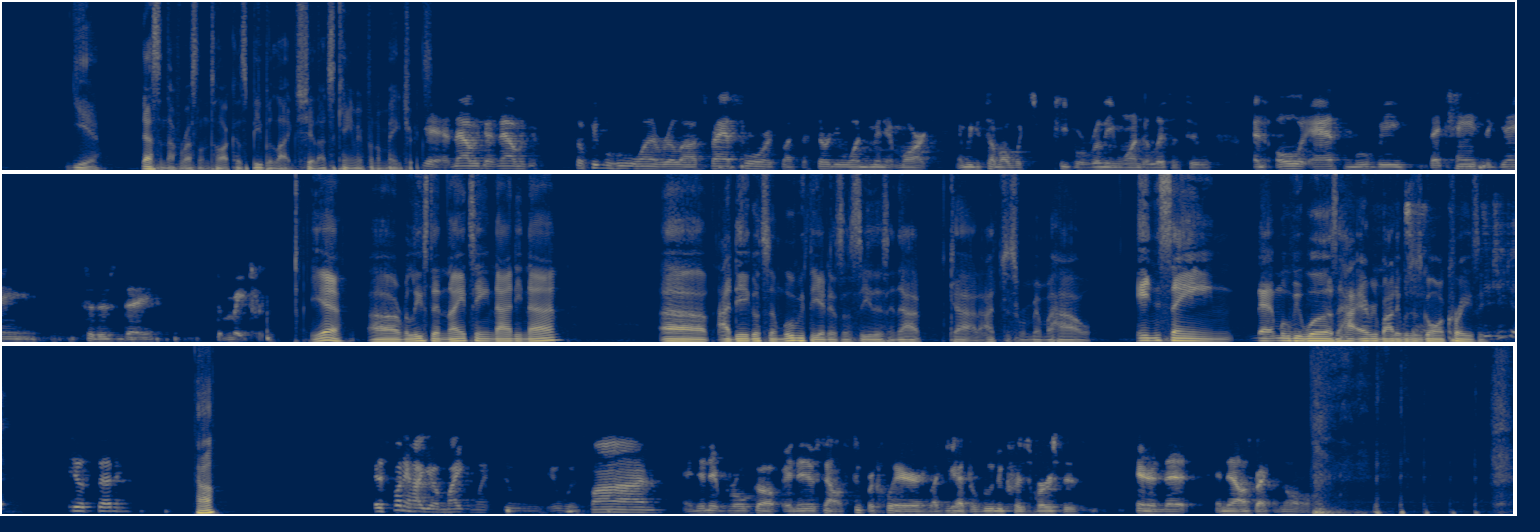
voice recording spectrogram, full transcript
yeah, that's enough wrestling talk because people like shit. I just came in from the Matrix. Yeah, now we can now we can so people who want to realize fast forward to like the 31 minute mark and we can talk about what people really wanted to listen to. An old ass movie that changed the game to this day, The Matrix. Yeah, uh, released in 1999. Uh, I did go to the movie theaters and see this, and I, God, I just remember how insane that movie was and how everybody was just going crazy. Your setting. Huh? It's funny how your mic went to it was fine and then it broke up and then it sounds super clear like you had the ludicrous versus internet and now it's back to normal.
